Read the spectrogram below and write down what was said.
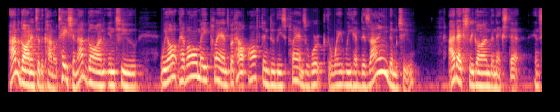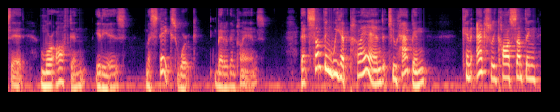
I've gone into the connotation. I've gone into we all have all made plans, but how often do these plans work the way we have designed them to? I've actually gone the next step and said, more often it is mistakes work better than plans. That something we have planned to happen can actually cause something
